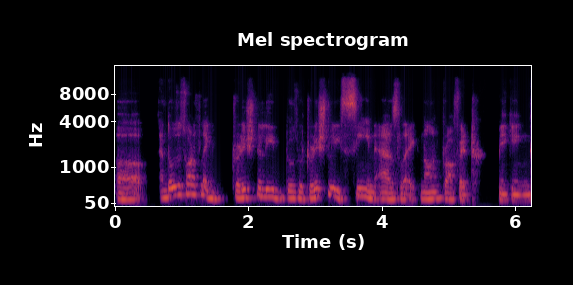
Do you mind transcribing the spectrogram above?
Uh, and those are sort of like traditionally those were traditionally seen as like non-profit making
